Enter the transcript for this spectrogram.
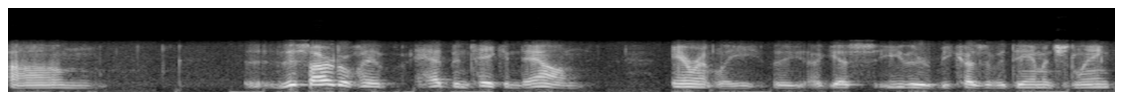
Um, this article had, had been taken down errantly, the, I guess either because of a damaged link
